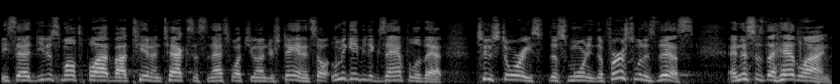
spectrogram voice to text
He said, you just multiply it by 10 in Texas and that's what you understand. And so let me give you an example of that. Two stories this morning. The first one is this, and this is the headline.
